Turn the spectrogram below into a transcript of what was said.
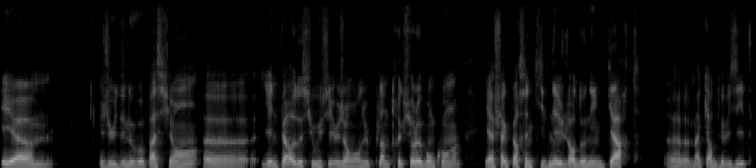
Et j'ai eu des nouveaux patients. Il y a une période aussi où j'ai vendu plein de trucs sur le bon coin, et à chaque personne qui venait, je leur donnais une carte, ma carte de visite,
